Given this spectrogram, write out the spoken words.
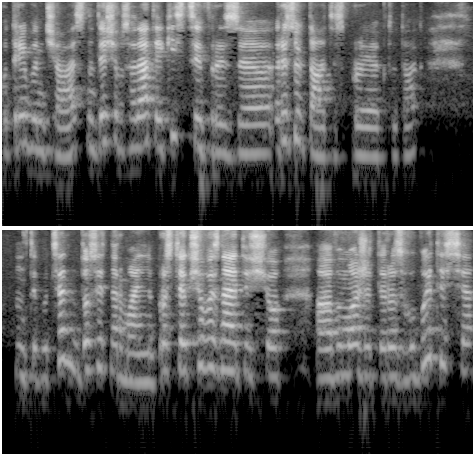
потрібен час на те, щоб згадати якісь цифри з результати з проєкту. так. Ну, типу, це досить нормально. Просто якщо ви знаєте, що ви можете розгубитися,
